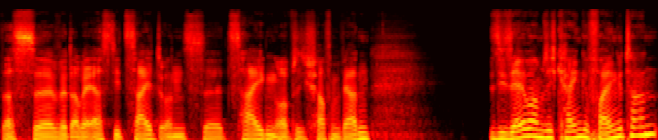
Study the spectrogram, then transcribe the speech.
Das äh, wird aber erst die Zeit uns äh, zeigen, ob sie es schaffen werden. Sie selber haben sich keinen Gefallen getan.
